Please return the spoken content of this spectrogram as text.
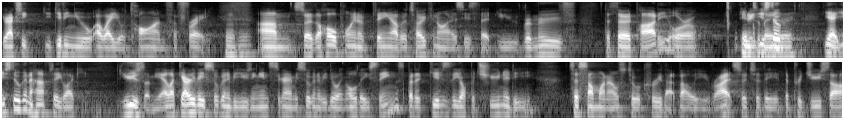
You're actually you're giving you away your time for free. Um, so the whole point of being able to tokenize is that you remove the third party or you know, you're still, yeah, you're still going to have to like use them. Yeah, like Gary Vee's still going to be using Instagram. He's still going to be doing all these things, but it gives the opportunity to someone else to accrue that value, right? So to the the producer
